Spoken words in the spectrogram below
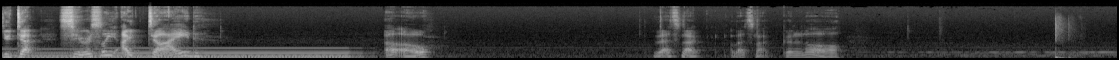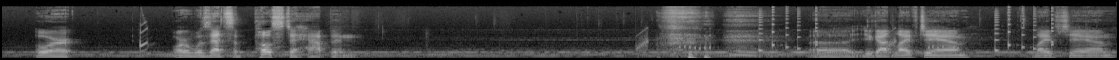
You died? Seriously? I died? Uh-oh. That's not... That's not good at all. Or... Or was that supposed to happen? uh, you got Life Jam. Life Jam.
